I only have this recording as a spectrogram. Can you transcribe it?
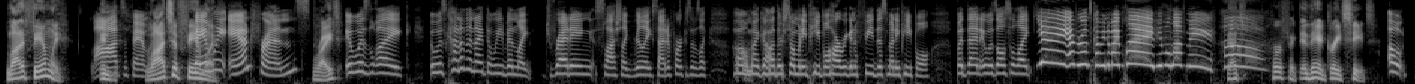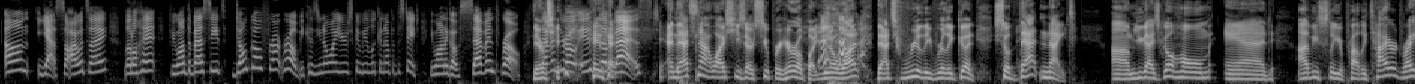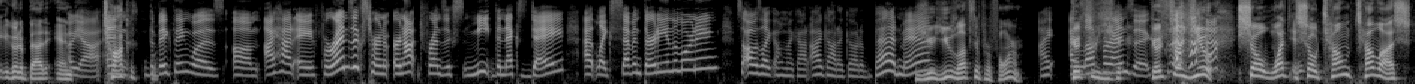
a lot of family, Lots of family. lots of family, family and friends. right? It was like it was kind of the night that we'd been like dreading slash like really excited for because it was like, oh my god, there's so many people. How are we gonna feed this many people? But then it was also like, yay, everyone's coming to my play. People love me. That's Ah. perfect, and they had great seats. Oh, um, yes. So I would say, little hint: if you want the best seats, don't go front row because you know why you're just gonna be looking up at the stage. You want to go seventh row. Seventh row is the that- best. And that's not why she's our superhero, but you know what? That's really, really good. So that night, um, you guys go home and obviously you're probably tired, right? You go to bed and Oh yeah. talk- And the big thing was um I had a forensics turn or not forensics meet the next day at like 7:30 in the morning. So I was like, "Oh my god, I got to go to bed, man." you you love to perform. I I good love for you. forensics. Good for you. So what so tell tell us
